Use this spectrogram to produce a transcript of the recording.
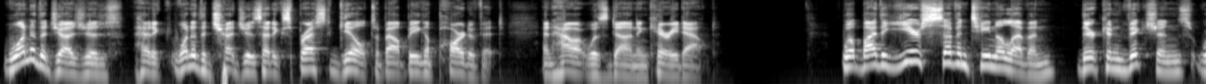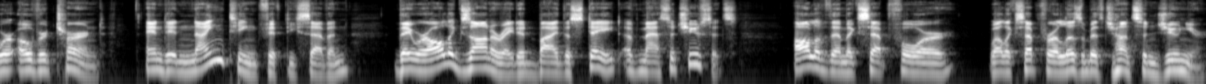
one of the judges had one of the judges had expressed guilt about being a part of it and how it was done and carried out. Well, by the year 1711, their convictions were overturned, and in 1957 they were all exonerated by the state of Massachusetts, all of them except for, well, except for Elizabeth Johnson Jr.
